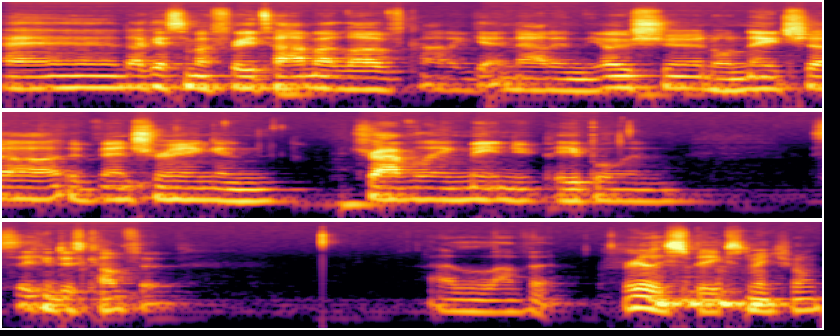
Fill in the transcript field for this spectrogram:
And I guess in my free time, I love kind of getting out in the ocean or nature, adventuring and traveling, meeting new people, and seeking discomfort. I love it. Really speaks to me, Shaun.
